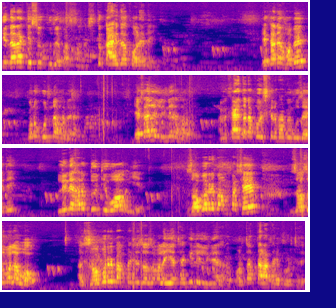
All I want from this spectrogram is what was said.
কিনারা কিছু খুঁজে পাচ্ছে না, সে তো কায়দা করে নাই। এখানে হবে, কোনো গুন্না হবে না। এখানে লিনের হরফ। আমি কায়দাটা পরিষ্কারভাবে বুঝাই দিই। লিনের হরফ দুইটি, ওয়াও ইয়ে। জবরের বাম পাশে জজমালা, ওয়াও। আর জবরের বাম পাশে জজমালা ইয়ে থাকিলে লিনের হরফ। অর্থাৎ তাড়াতাড়ি পড়তে হবে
